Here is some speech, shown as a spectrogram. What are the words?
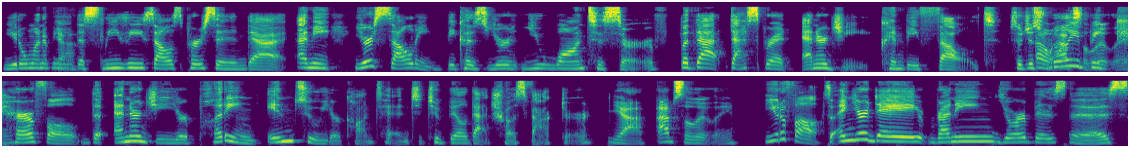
You don't want to be yeah. the sleazy salesperson that, I mean, you're selling because you're, you want to serve, but that desperate energy can be felt. So just oh, really absolutely. be careful the energy you're putting into your content to build that trust factor. Yeah, absolutely. Beautiful. So, in your day running your business,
